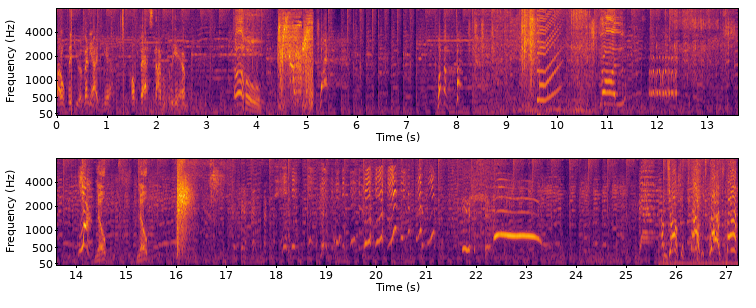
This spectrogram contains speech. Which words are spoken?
I don't think you have any idea how fast I really am. Oh. What? What the fuck? LOL. Yeah. Nope. Nope. I'm joking. Stop, stop, stop.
